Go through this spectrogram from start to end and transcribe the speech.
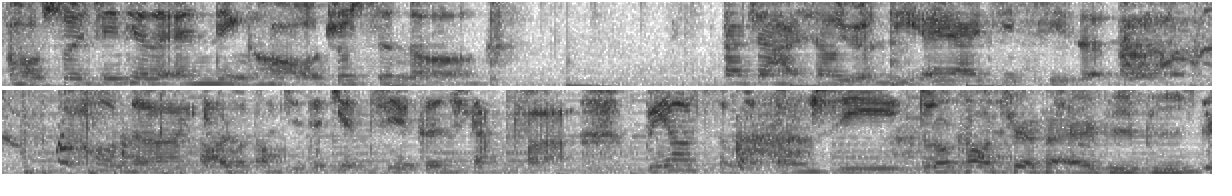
好，所以今天的 ending 哈，就是呢。大家还是要远离 AI 机器人，然后呢，有自己的眼界跟想法，不要什么东西都靠 Chat APP。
